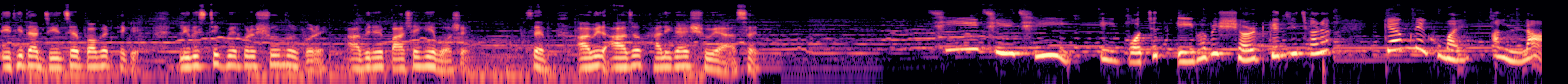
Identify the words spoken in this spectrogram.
তিথি তার জিন্সের পকেট থেকে লিপস্টিক বের করে সুন্দর করে আবিরের পাশে গিয়ে বসে। সেম আবির আজও খালি গায়ে শুয়ে আছে। ছি ছি ছি এই বজ্জাত এইভাবে শার্ট গেঞ্জি ছাড়া কেমনে ঘুমায়? আল্লাহ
